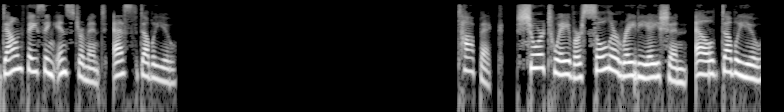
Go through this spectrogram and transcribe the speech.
Down-facing instrument, SW Topic. Shortwave or solar radiation, LW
